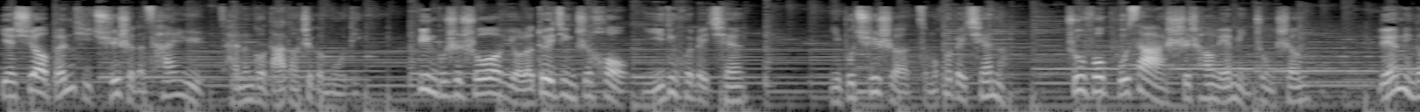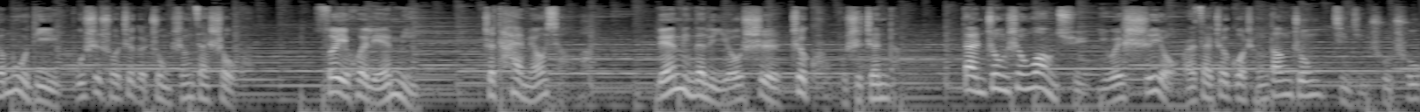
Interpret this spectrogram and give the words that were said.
也需要本体取舍的参与，才能够达到这个目的。并不是说有了对境之后，你一定会被牵。你不取舍，怎么会被牵呢？诸佛菩萨时常怜悯众生，怜悯的目的不是说这个众生在受苦，所以会怜悯，这太渺小了。怜悯的理由是这苦不是真的，但众生妄取以为实有，而在这过程当中进进出出，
